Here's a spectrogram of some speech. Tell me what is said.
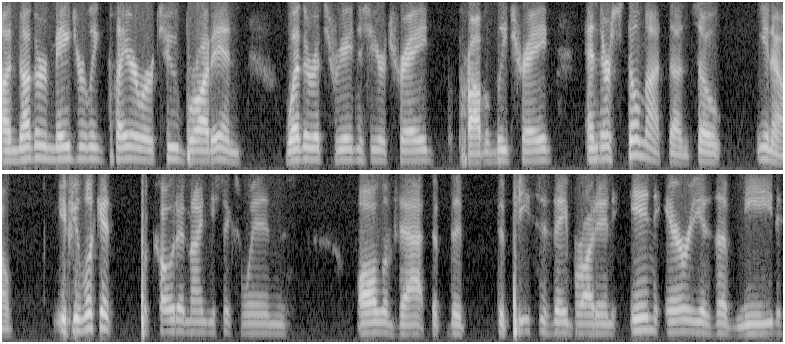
another major league player or two brought in, whether it's free agency or trade, probably trade, and they're still not done. So, you know, if you look at PECOTA 96 wins, all of that, the the, the pieces they brought in in areas of need,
